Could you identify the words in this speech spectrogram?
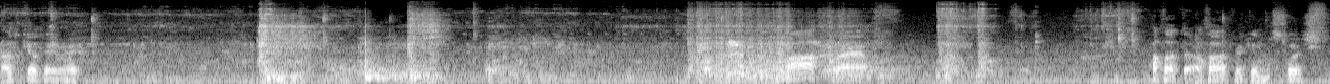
That's team, right? Ah, crap. I thought that I thought I freaking switched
